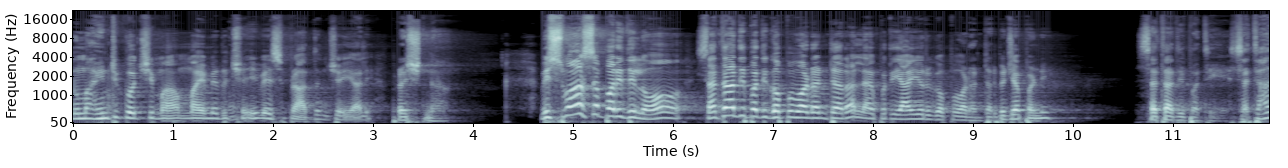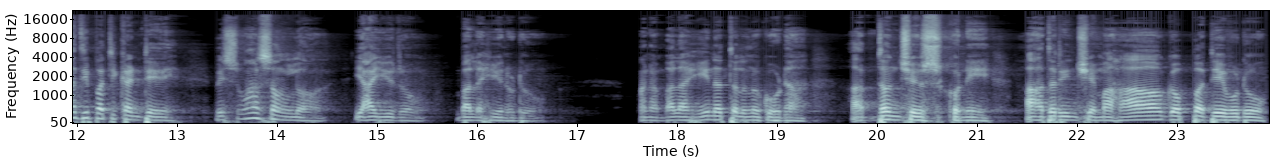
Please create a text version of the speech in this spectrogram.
నువ్వు మా ఇంటికి వచ్చి మా అమ్మాయి మీద చేయి వేసి ప్రార్థన చేయాలి. ప్రశ్న. విశ్వాస పరిధిలో శతాధిపతి గొప్పవాడు అంటారా లేకపోతే యాయూరు గొప్పవాడు అంటారు మీరు చెప్పండి. శతాధిపతి. శతాధిపతి కంటే విశ్వాసంలో యాయురు బలహీనుడు. మన బలహీనతలను కూడా అర్థం చేసుకొని ఆదరించే మహా గొప్ప దేవుడు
